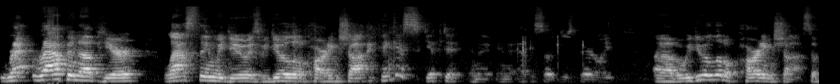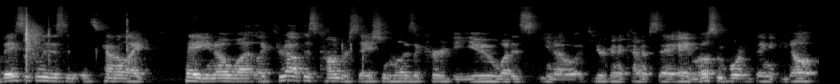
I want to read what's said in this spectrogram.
wra- wrapping up here. Last thing we do is we do a little parting shot. I think I skipped it in, a, in an episode just barely, uh, but we do a little parting shot. So basically, this is it's kind of like, hey, you know what? Like throughout this conversation, what has occurred to you? What is you know if you're going to kind of say, hey, most important thing if you don't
